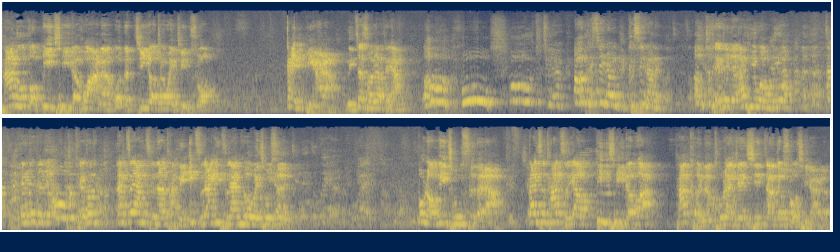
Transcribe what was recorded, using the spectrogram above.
他如果闭气的话呢，我的肌肉就会紧缩，盖扁啦。你这时候要怎样？哦哦哦，就这样啊，可是哪里？可是哪里？哦，就点对对，爱踢我踢我，哎对对对，哦，就点就点。那这样子呢，他你一直按一直按会不会出事？不容易出事的啦。但是他只要闭气的话，他可能突然间心脏就锁起来了，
